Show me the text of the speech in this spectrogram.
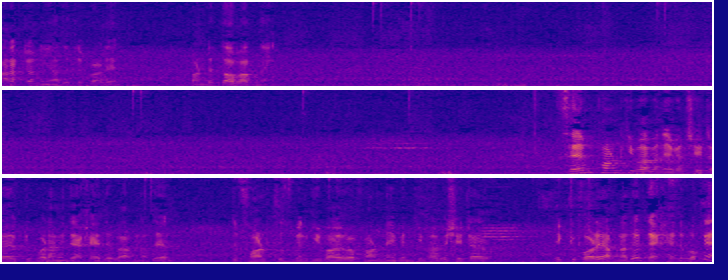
আর একটা নেওয়া যেতে পারে। ফন্টের তো অভাব নেই। সেম ফন্ট কীভাবে নেবেন সেটা একটু পরে আমি দেখাই দেবো আপনাদের। যে ফন্ট খুঁজবেন কীভাবে বা ফন্ট নেবেন কীভাবে সেটা একটু পরে আপনাদের দেখাই দেবো ওকে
